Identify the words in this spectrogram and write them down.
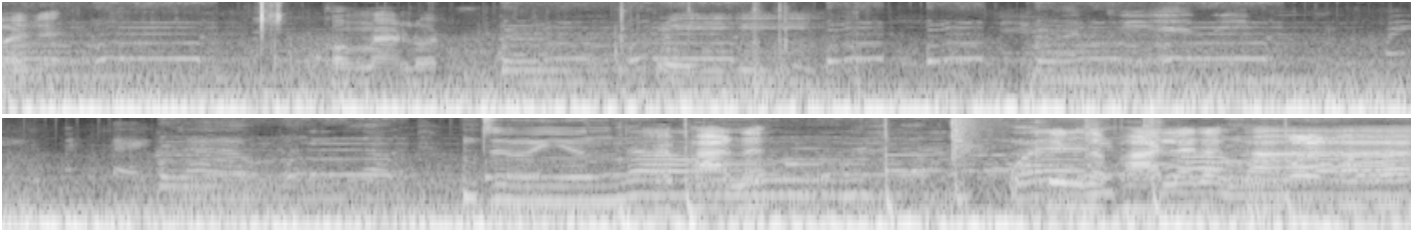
วยเลยกล้องหน้ารถนี่ Do you know ไปผ่านนะ ขึ้นสะพานแล้วนะครับ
